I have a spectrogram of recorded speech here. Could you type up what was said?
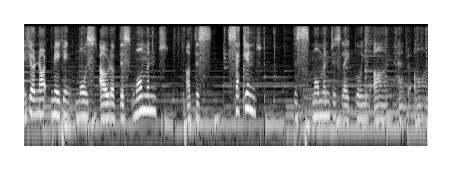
If you are not making most out of this moment of this second this moment is like going on and on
